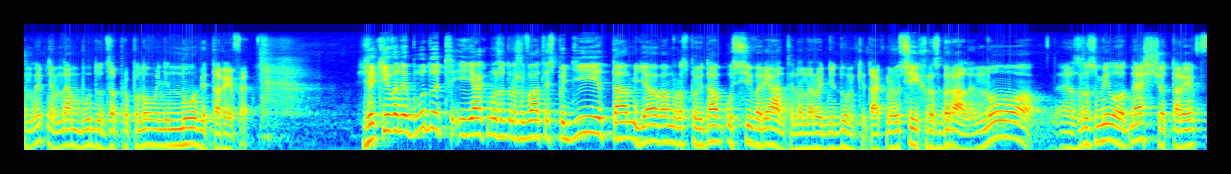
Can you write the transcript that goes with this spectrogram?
1 липнем нам будуть запропоновані нові тарифи. Які вони будуть і як можуть розвиватись події, там я вам розповідав усі варіанти на народні думки. Так, ми усі їх розбирали. Но зрозуміло одне, що тариф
